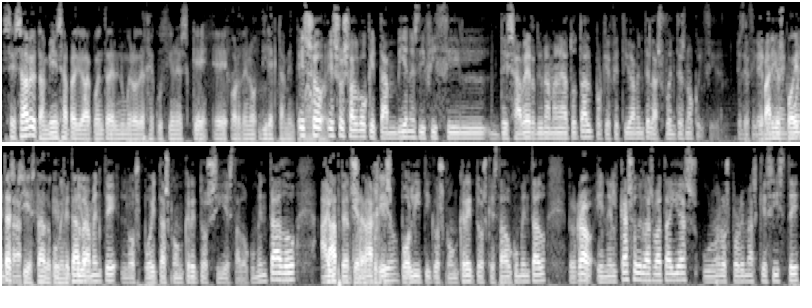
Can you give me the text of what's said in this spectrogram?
¿Se sabe o también se ha perdido la cuenta del número de ejecuciones que eh, ordenó directamente? Eso, eso es algo que también es difícil de saber de una manera total porque efectivamente las fuentes no coinciden. Es decir, de varios poetas cuenta, sí está documentado. Efectivamente, los poetas concretos sí está documentado. Hay Cap, personajes políticos concretos que está documentado. Pero claro, en el caso de las batallas, uno de los problemas que existe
